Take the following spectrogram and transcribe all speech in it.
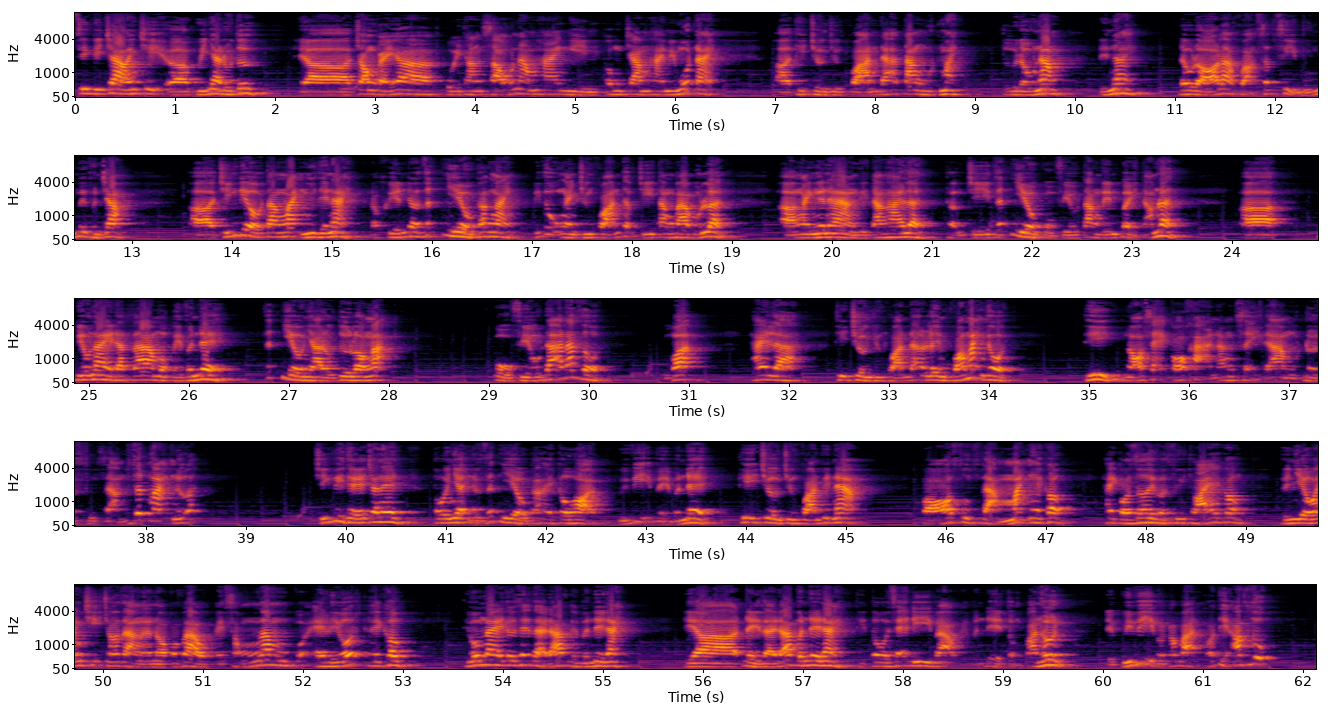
Xin kính chào anh chị uh, quý nhà đầu tư. Thì, uh, trong cái uh, cuối tháng 6 năm 2021 này, uh, thị trường chứng khoán đã tăng một mạch từ đầu năm đến nay, đâu đó là khoảng sấp xỉ 40%. Uh, chính điều tăng mạnh như thế này nó khiến cho rất nhiều các ngành, ví dụ ngành chứng khoán thậm chí tăng 3 4 lần, uh, ngành ngân hàng thì tăng hai lần, thậm chí rất nhiều cổ phiếu tăng đến 7 8 lần. Uh, điều này đặt ra một cái vấn đề rất nhiều nhà đầu tư lo ngại cổ phiếu đã đắt rồi đúng không ạ? Hay là thị trường chứng khoán đã lên quá mạnh rồi thì nó sẽ có khả năng xảy ra một đợt sụt giảm rất mạnh nữa. Chính vì thế cho nên tôi nhận được rất nhiều các cái câu hỏi của quý vị về vấn đề thị trường chứng khoán Việt Nam có sụt giảm mạnh hay không hay có rơi vào suy thoái hay không. Thì nhiều anh chị cho rằng là nó có vào cái sóng năm của Elliot hay không. Thì hôm nay tôi sẽ giải đáp cái vấn đề này. Thì à, để giải đáp vấn đề này thì tôi sẽ đi vào cái vấn đề tổng quan hơn để quý vị và các bạn có thể áp dụng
